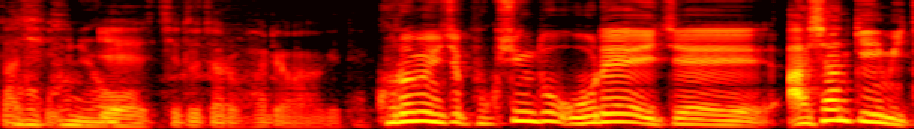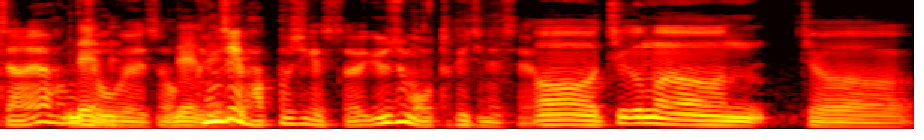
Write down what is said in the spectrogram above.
다시 그렇군요. 예 지도자로 활약하게 돼요. 그러면 이제 복싱도 올해 이제 아시안 게임이 있잖아요 항저우에서 네네. 굉장히 바쁘시겠어요. 요즘 어떻게 지내세요? 어 지금은 저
